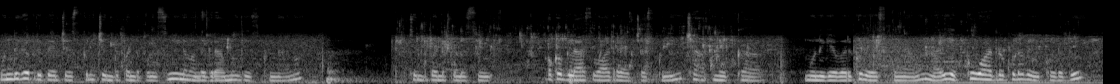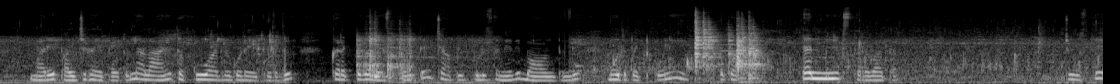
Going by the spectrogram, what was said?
ముందుగా ప్రిపేర్ చేసుకుని చింతపండు పులుసు నేను వంద గ్రాములు తీసుకున్నాను. చింతపండు పులుసు ఒక గ్లాస్ వాటర్ యాడ్ చేసుకుని చాప ముక్క మునిగే వరకు వేసుకున్నాను. మరి ఎక్కువ వాటర్ కూడా వేయకూడదు. మరీ పలుచగా అయిపోతుంది. అలా అని తక్కువ వాటర్ కూడా వేయకూడదు. కరెక్ట్గా వేసుకుంటే చేపల పులుసు అనేది బాగుంటుంది. మూత పెట్టుకొని ఒక టెన్ మినిట్స్ తర్వాత చూస్తే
